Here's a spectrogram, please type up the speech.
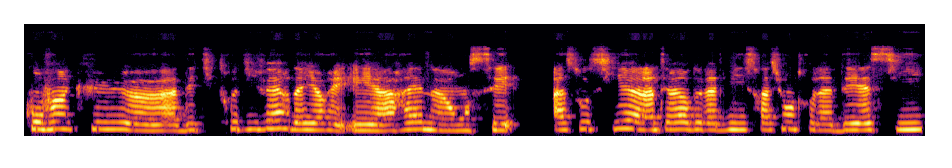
convaincus euh, à des titres divers d'ailleurs. Et, à Rennes, on s'est associé à l'intérieur de l'administration entre la DSI,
